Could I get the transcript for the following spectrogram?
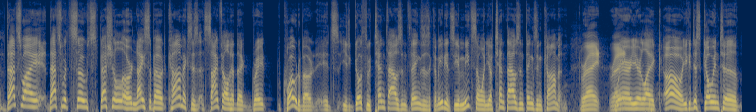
that's why. That's what's so special or nice about comics is Seinfeld had that great quote about it's you go through ten thousand things as a comedian. So you meet someone, you have ten thousand things in common. Right, right. Where you're like, oh, you could just go into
